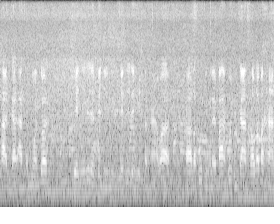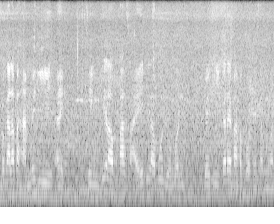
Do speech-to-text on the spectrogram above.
ผ่านการอ่านสำนวนก็เคสนี้ก็จะเป็นอีกหนึ่งเคสที่จะเห็นปัญหาว่าอ่าเราพูดถึงอะไรบ้างพูดถึงการซ้อมรับอาหารเพราะการรับอาหารไม่ดีอะไรสิ่งที่เราปราศัยที่เราพูดอยู่บน เวทีก็ได้มาปรากฏในสำนวน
